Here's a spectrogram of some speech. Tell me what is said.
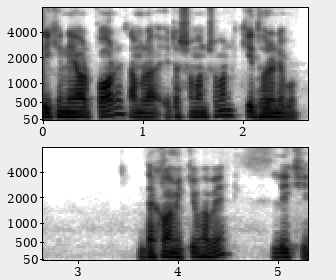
লিখে নেওয়ার পর আমরা এটা সমান সমান কে ধরে নেব? দেখো আমি কীভাবে লিখি।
